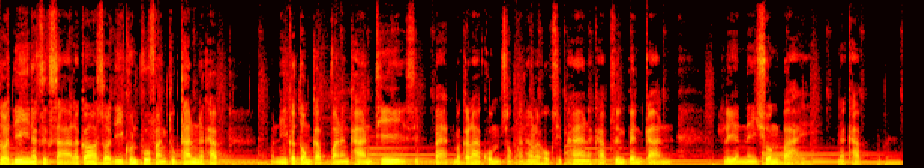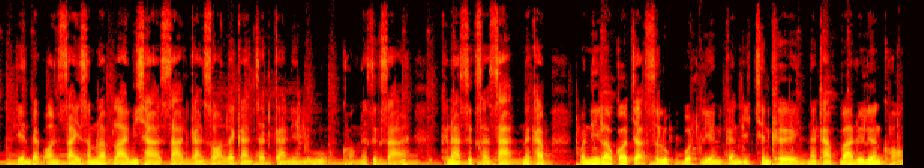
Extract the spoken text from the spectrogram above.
สวัสดีนักศึกษาแล้วก็สวัสดีคุณผู้ฟังทุกท่านนะครับ วันนี้ก็ตรงกับวันอังคารที่ 18 มกราคม 2565 นะครับ ซึ่งเป็นการเรียนในช่วงบ่ายนะครับ เรียนแบบออนไซต์สำหรับรายวิชาศาสตร์การสอนและการจัดการเรียนรู้ของนักศึกษาคณะศึกษาศาสตร์นะครับ วันนี้เราก็จะสรุปบทเรียนกันอีกเช่นเคยนะครับ ว่าด้วยเรื่องของ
